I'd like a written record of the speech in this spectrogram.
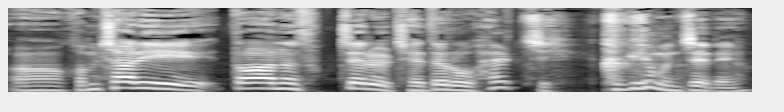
어, 검찰이 떠하는 숙제를 제대로 할지 그게 문제네요.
